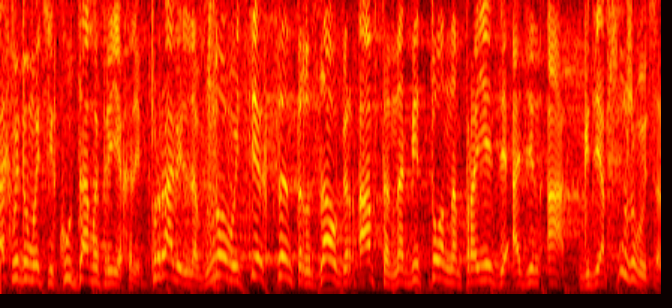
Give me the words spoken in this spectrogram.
Как вы думаете, куда мы приехали? Правильно, в новый техцентр Заубер Авто на бетонном проезде 1А, где обслуживаются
